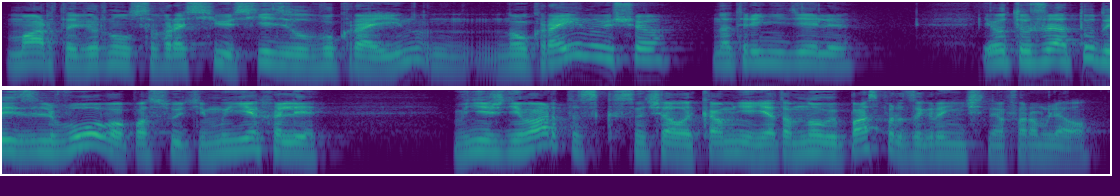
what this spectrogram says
марта вернулся в Россию, съездил в Украину, на Украину еще на три недели. И вот уже оттуда из Львова, по сути, мы ехали в Нижневартовск сначала ко мне, я там новый паспорт заграничный оформлял.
